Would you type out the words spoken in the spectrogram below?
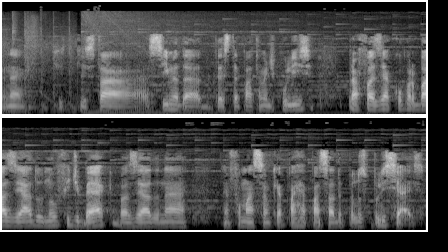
né, que, que está acima da, desse departamento de polícia para fazer a compra baseado no feedback, baseado na, na informação que é repassada pelos policiais.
